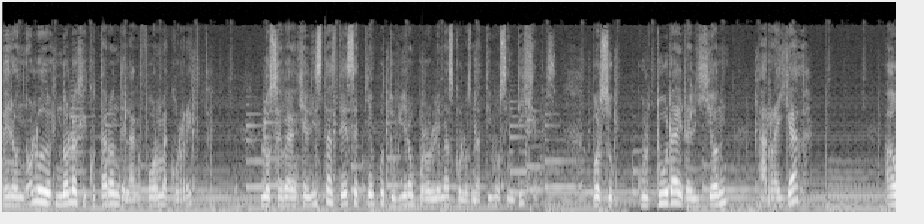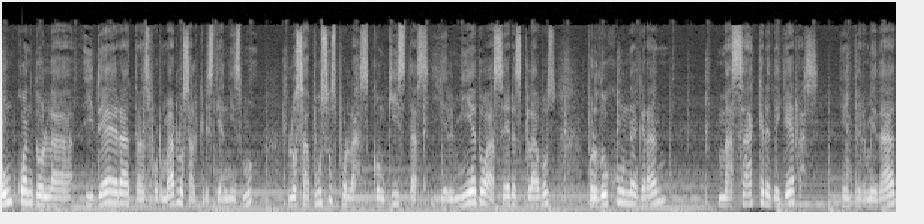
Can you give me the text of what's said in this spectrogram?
pero no no lo ejecutaron de la forma correcta. Los evangelistas de ese tiempo tuvieron problemas con los nativos indígenas por su cultura y religión arraigada. Aun cuando la idea era transformarlos al cristianismo, los abusos por las conquistas y el miedo a ser esclavos produjo una gran masacre de guerras, enfermedad,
